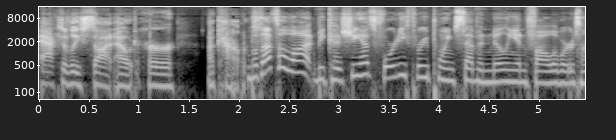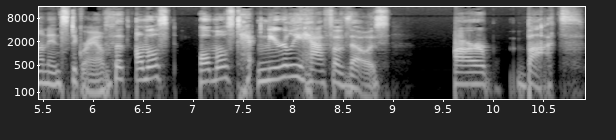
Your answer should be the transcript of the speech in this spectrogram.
actively sought out her account. well, that's a lot because she has 43.7 million followers on Instagram. So almost almost nearly half of those are bots.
